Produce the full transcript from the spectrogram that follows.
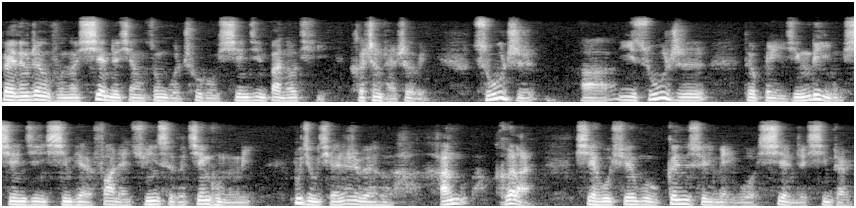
拜登政府呢，限制向中国出口先进半导体和生产设备，阻止啊，以阻止的北京利用先进芯片发展军事和监控能力。不久前，日本和韩国、荷兰先后宣布跟随美国限制芯片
